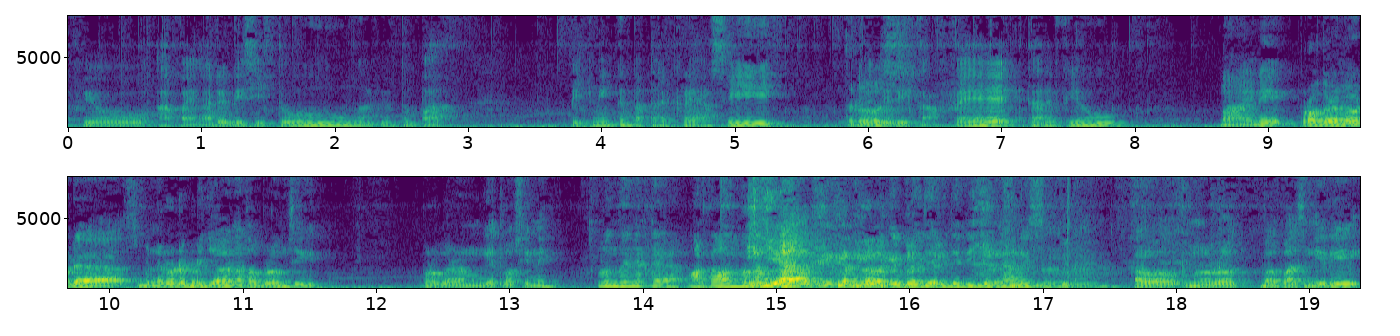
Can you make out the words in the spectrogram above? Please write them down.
review apa yang ada di situ nge-review tempat piknik tempat rekreasi Terus? di kafe kita review Nah ini programnya udah sebenarnya udah berjalan atau belum sih program Get Lost ini? Lu nanya kayak wartawan banget. Iya, kan gue lagi belajar jadi jurnalis. Kalau menurut bapak sendiri,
